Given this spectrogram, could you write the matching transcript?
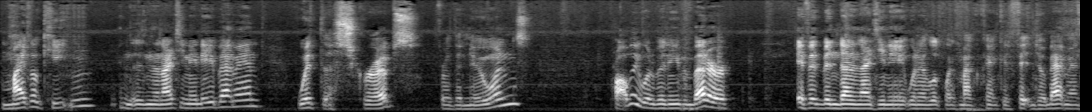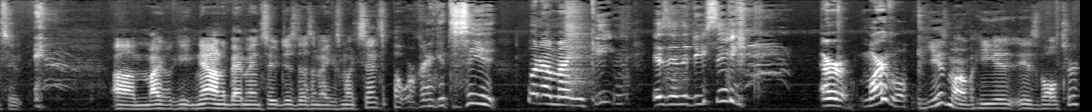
Michael Keaton in, the 1988 Batman with the scripts for the new ones probably would have been even better if it had been done in 1988 when it looked like Michael Keaton could fit into a Batman suit. um, Michael Keaton now in a Batman suit just doesn't make as much sense, but we're gonna get to see it. Well, no, Michael Keaton is in the DC or Marvel. He is Marvel. He is, is Vulture,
